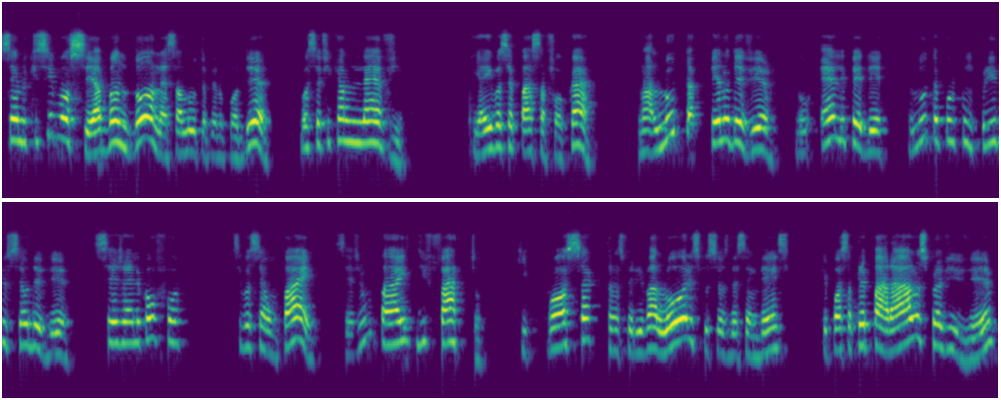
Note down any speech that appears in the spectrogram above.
Sendo que se você abandona essa luta pelo poder, você fica leve. E aí você passa a focar na luta pelo dever, no LPD, luta por cumprir o seu dever, seja ele qual for. Se você é um pai, seja um pai de fato, que possa transferir valores para os seus descendentes, que possa prepará-los para viver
